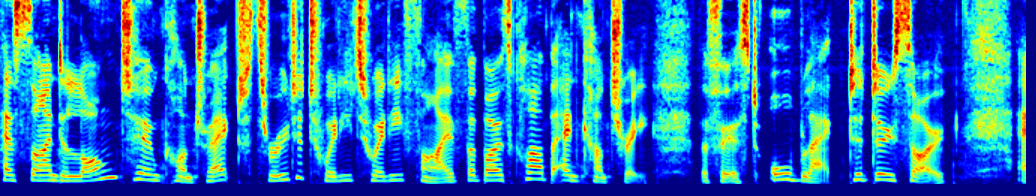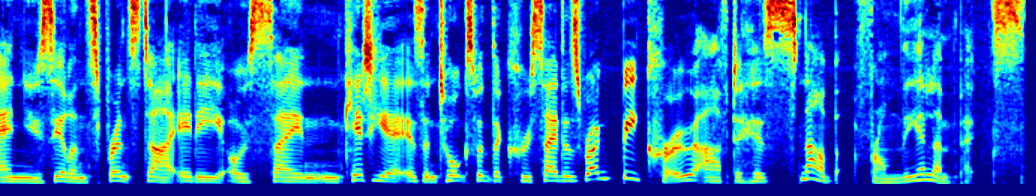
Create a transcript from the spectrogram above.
has signed a long term contract through to 2025 for both club and country, the first All Black to do so. And New Zealand sprint star Eddie Osei-Nketia is in talks with the Crusaders rugby crew after his snub from the Olympics.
